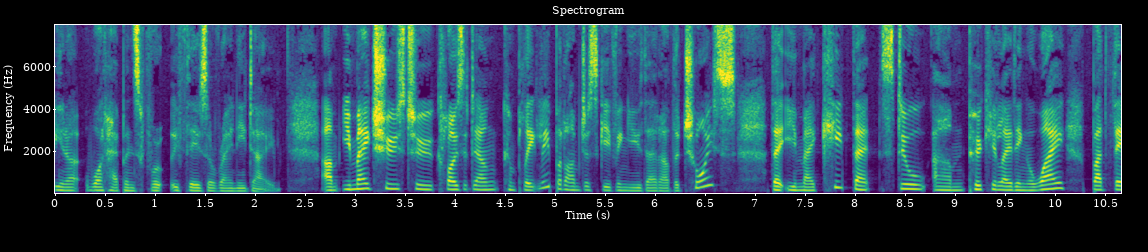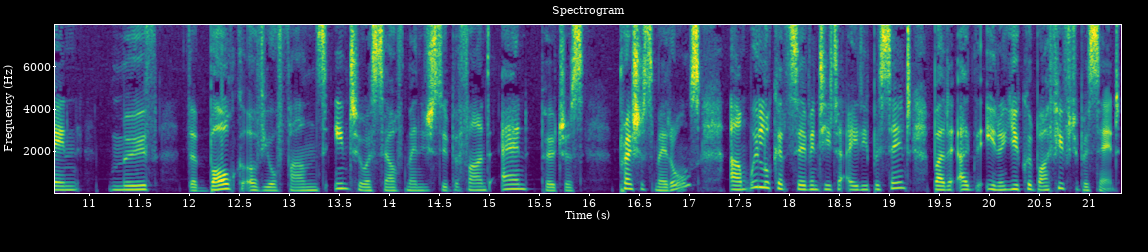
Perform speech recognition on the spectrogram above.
you know, what happens for if there's a rainy day. Um, you may choose to close it down completely, but I'm just giving you that other choice that you may keep that still um, percolating away, but then move the bulk of your funds into a self managed super fund and purchase precious metals, um, we look at 70 to 80%, but uh, you know, you could buy 50%,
